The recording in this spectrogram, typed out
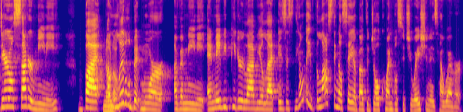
Daryl Sutter meanie, but no, a no. little bit more of a meanie. And maybe Peter Laviolette is this, the only, the last thing I'll say about the Joel Quenneville situation is, however,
